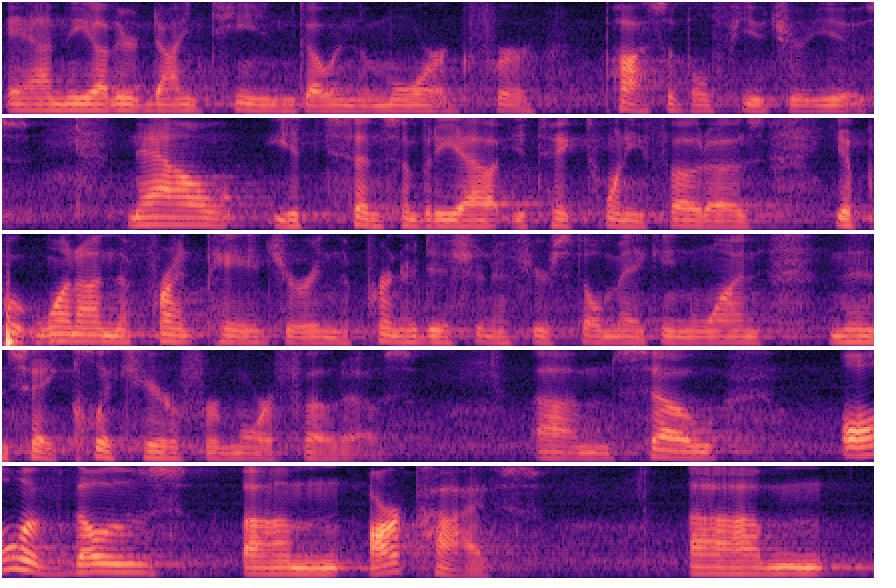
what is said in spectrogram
and the other 19 go in the morgue for possible future use. Now you send somebody out, you take 20 photos, you put one on the front page or in the print edition if you're still making one, and then say, click here for more photos. Um, so all of those um, archives, um,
